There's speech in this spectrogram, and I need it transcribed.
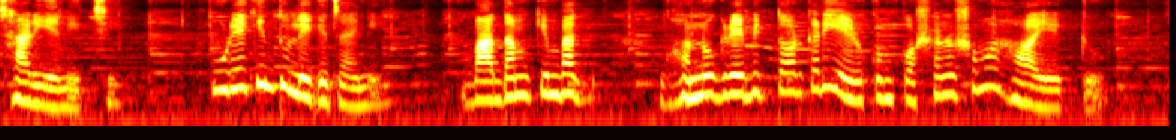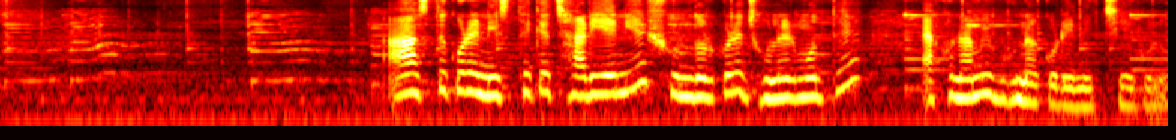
ছাড়িয়ে নিচ্ছি। পুড়ে কিন্তু লেগে যায়নি। বাদাম কিংবা ঘন গ্রেভির তরকারি এরকম কষানোর সময় হয় একটু। আস্তে করে নিচ থেকে ছাড়িয়ে নিয়ে সুন্দর করে ঝোলের মধ্যে এখন আমি ভুনা করে নিচ্ছি এগুলো।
